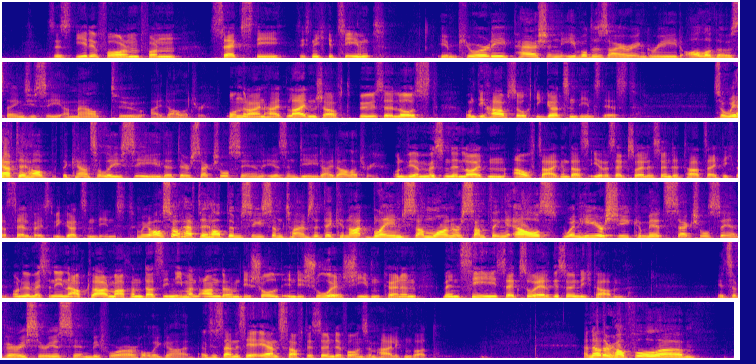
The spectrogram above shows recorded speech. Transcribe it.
Es ist jede Form von Sex, die sich nicht geziemt. Impurity, passion, evil desire, and greed, all of those things you see amount to idolatry. Unreinheit, Leidenschaft, böse Lust und die Habsucht, die Götzendienst ist. So we have to help the counselee see that their sexual sin is indeed idolatry. Und wir müssen den Leuten aufzeigen, dass ihre sexuelle Sünde tatsächlich dasselbe ist wie Götzendienst. And we also have to help them see sometimes that they cannot blame someone or something else when he or she commits sexual sin. Und wir müssen ihnen auch klar machen, dass sie niemand anderem die Schuld in die Schuhe schieben können, wenn sie sexuell gesündigt haben. It's a very serious sin before our holy God. Es ist eine sehr ernsthafte er Sünde er vor unserem heiligen Gott. Another helpful um,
